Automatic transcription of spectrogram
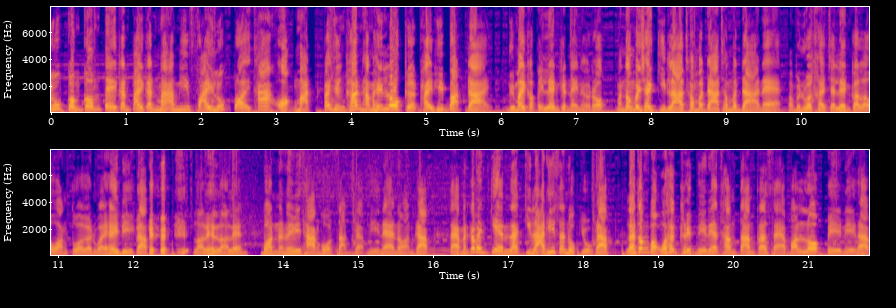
ลูกกลมๆเตะกันไปกันมา มีไฟลุกปล่อยท่าออกหมัด ไปถึงขั้นทำให้โลกเกิดภัยพิบัติได้ หรือไม่ก็ไปเล่นกันในนรก มันต้องไม่ใช่กีฬาธรรมดาธรรมดาแน่เอาเป็นว่าใครจะเล่นก็ระวังตัวกันไว้ให้ดีครับล้อเล่นล้อเล่น บอลมันไม่มีทางโหดสัตว์แบบนี้แน่นอนครับแต่มันก็เป็นเกมและกีฬาที่สนุกอยู่ครับ และต้องบอกว่าคลิปนี้เนี่ยทำตามกระแสบอลโลกปีนี้ครับ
